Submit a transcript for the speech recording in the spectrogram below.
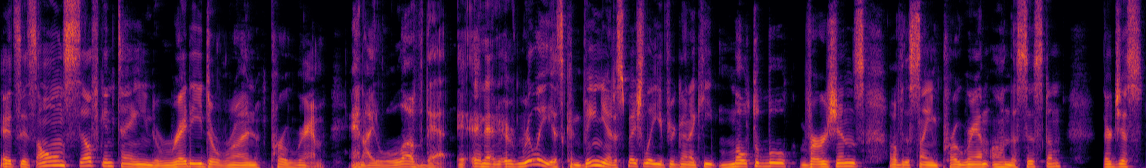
it's its own self-contained, ready to run program, and I love that. And it really is convenient, especially if you're going to keep multiple versions of the same program on the system. They're just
